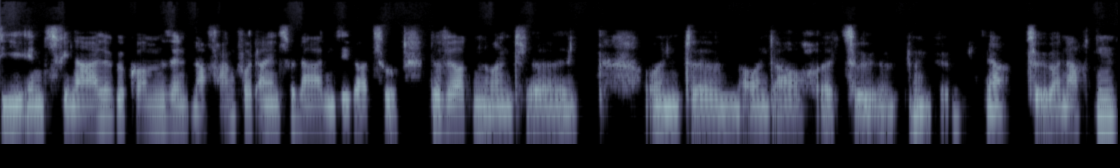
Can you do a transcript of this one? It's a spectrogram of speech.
die ins Finale gekommen sind, nach Frankfurt einzuladen, sie dort zu bewirten und äh, und ähm, und auch äh, zu äh, ja zu übernachten.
